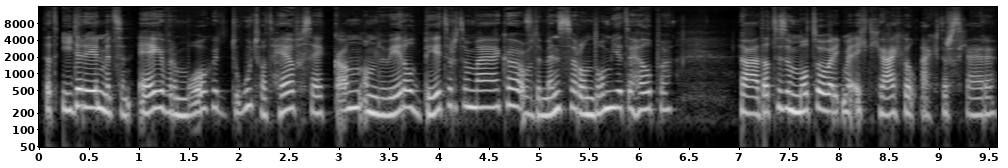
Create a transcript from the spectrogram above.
Dat iedereen met zijn eigen vermogen doet wat hij of zij kan om de wereld beter te maken of de mensen rondom je te helpen. Ja, dat is een motto waar ik me echt graag wil achterscharen.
